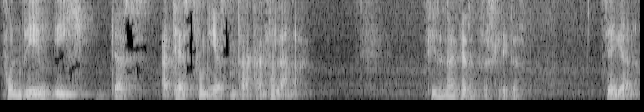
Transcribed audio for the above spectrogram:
von wem ich das Attest vom ersten Tag an verlange. Vielen Dank, Herr Dr. Schlegel. Sehr gerne.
